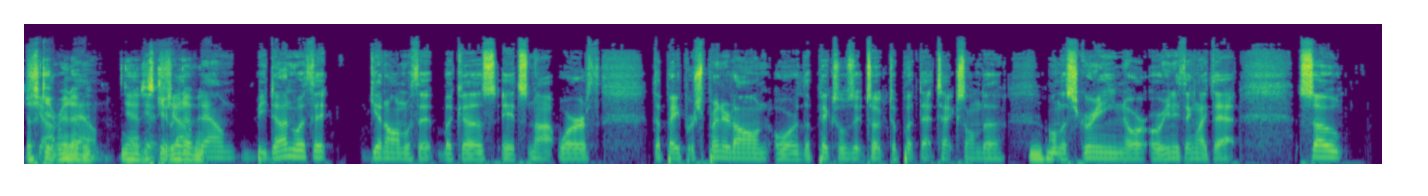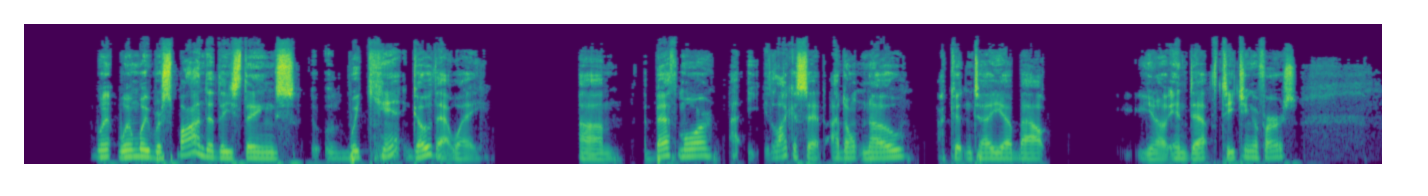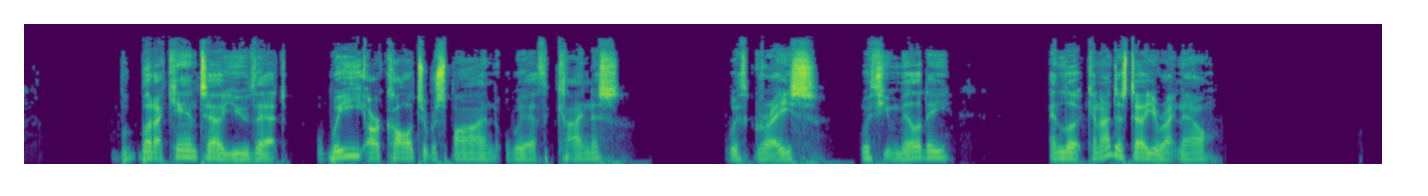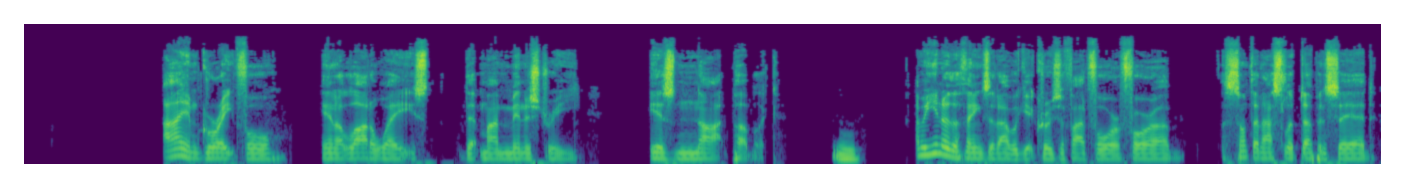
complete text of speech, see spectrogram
just get rid of it. Yeah, just yeah, get rid of it. Down, be done with it get on with it because it's not worth the papers printed on or the pixels it took to put that text on the mm-hmm. on the screen or or anything like that. So when when we respond to these things, we can't go that way. Um, Beth Moore, I, like I said, I don't know. I couldn't tell you about you know in depth teaching of hers, but I can tell you that we are called to respond with kindness, with grace, with humility. And look, can I just tell you right now? I am grateful in a lot of ways that my ministry is not public. Mm. I mean, you know the things that I would get crucified for for uh, something I slipped up and said.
